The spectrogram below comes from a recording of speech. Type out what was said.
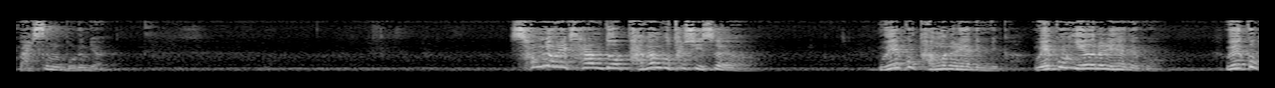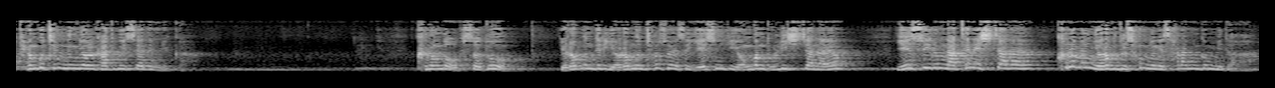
말씀을 모르면 성령의 사람도 방언 못할 수 있어요. 왜 꼭 방언을 해야 됩니까? 왜 꼭 예언을 해야 되고 왜 꼭 병고침 능력을 가지고 있어야 됩니까? 그런 거 없어도 여러분들이 여러분 처소에서 예수님께 영광 돌리시잖아요? 예수 이름 나타내시잖아요? 그러면 여러분들 성령의 사람인 겁니다.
